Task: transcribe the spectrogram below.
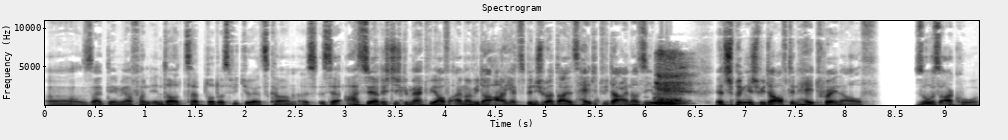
äh, seitdem ja von Interceptor das Video jetzt kam. Es ist ja, hast du ja richtig gemerkt, wie er auf einmal wieder, ah, jetzt bin ich wieder da, jetzt hatet wieder einer Simon, jetzt springe ich wieder auf den Hate-Train auf. So ist Akku.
